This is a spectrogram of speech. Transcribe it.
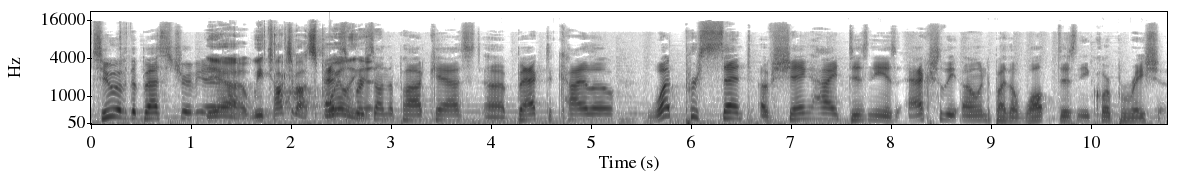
Two of the best trivia Yeah, we talked about spoiling experts it. on the podcast. Uh, back to Kylo. What percent of Shanghai Disney is actually owned by the Walt Disney Corporation?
